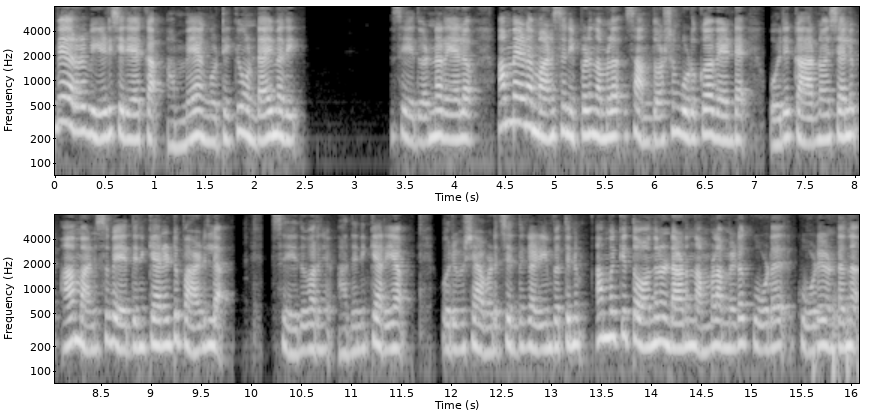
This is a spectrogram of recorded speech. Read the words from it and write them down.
വേറൊരു വീട് ശരിയാക്കാം. അമ്മയെ അങ്ങോട്ടേക്കും ഉണ്ടായി മതി. സേതുവണ്ണറിയാലോ അമ്മയുടെ മനസ്സിന് ഇപ്പോഴും നമ്മൾ സന്തോഷം കൊടുക്കുക വേണ്ടേ? ഒരു കാരണവശാലും ആ മനസ്സ് വേദനിക്കാനായിട്ട് പാടില്ല. സേതു പറഞ്ഞു അതെനിക്കറിയാം. ഒരു പക്ഷെ അവിടെ ചെന്ന് കഴിയുമ്പോഴത്തേനും അമ്മയ്ക്ക് തോന്നലുണ്ടാവണം നമ്മൾ അമ്മയുടെ കൂടെ കൂടെ ഉണ്ടെന്ന്.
